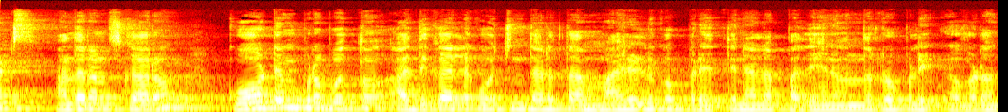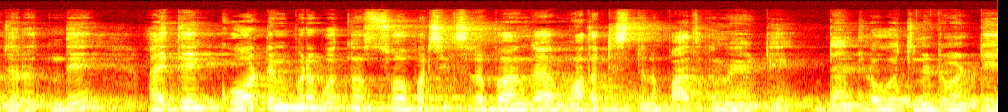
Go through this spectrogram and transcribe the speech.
ఫ్రెండ్స్ అందరూ నమస్కారం. కూటమి ప్రభుత్వం అధికారులకు వచ్చిన తర్వాత మహిళలకు ప్రతి నెల పదిహేను వందల రూపాయలు ఇవ్వడం జరుగుతుంది. అయితే కూటమి ప్రభుత్వం సూపర్ సిక్స్లో భాగంగా మొదటిస్తున్న పథకం ఏంటి? దాంట్లో వచ్చినటువంటి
